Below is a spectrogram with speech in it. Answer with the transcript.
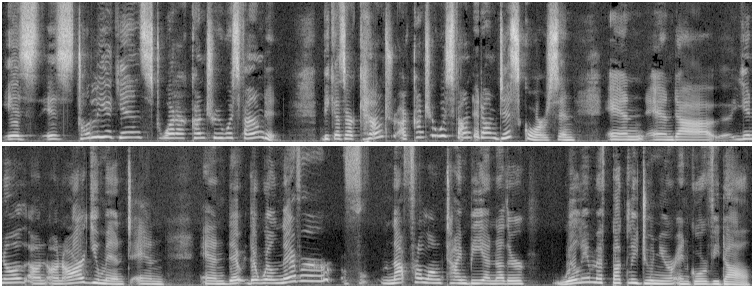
is is totally against what our country was founded because our country our country was founded on discourse and and and uh, you know on on argument and and there there will never f- not for a long time be another William F. Buckley Jr. and Gore Vidal.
